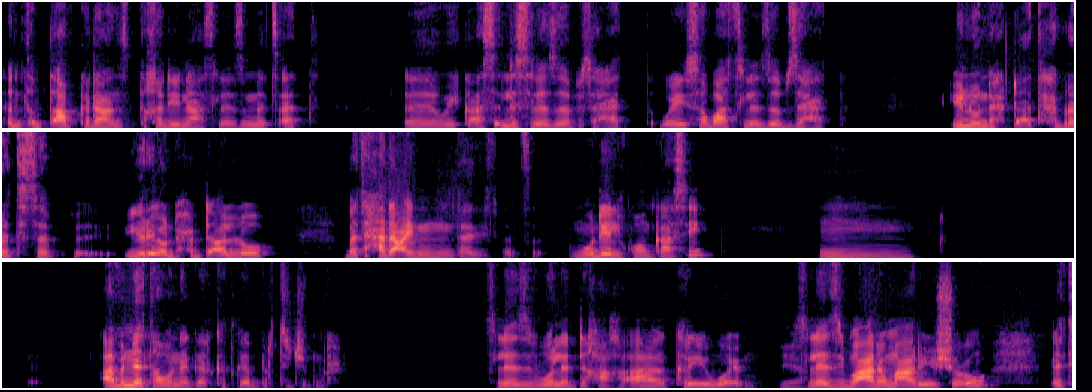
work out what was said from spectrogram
ቅንጥብጣብ ክዳን ተኸዲና ስለ ዝመፀት እ፣ ወይ ከዓ ስእሊ ስለ ዘብዝሐት ወይ ሰባት ስለ ዘብዝሐት ኢሉ ንድሕዳ እቲ ሕብረተሰብ ይሪኦ ንድሕዳ ኣሎ በቲ ሓደ ዓይኒ ንምንታይ ዘይትመፅእ ሞዴል ኮንካሲ እም፣ ኣብነታዊ ነገር ክትገብር ትጅምር። ስለዚ ወለድኻ ከዓ ክርእይዎ እዮም ስለዚ ማዕረ ማዕሪኡ ሽዑ እቲ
